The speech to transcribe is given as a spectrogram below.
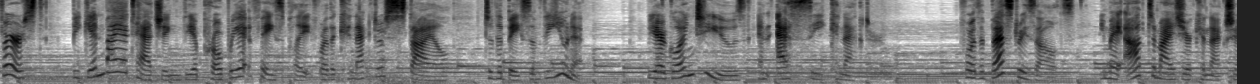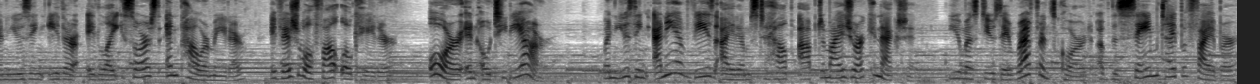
First, begin by attaching the appropriate faceplate for the connector style to the base of the unit. We are going to use an SC connector. For the best results, you may optimize your connection using either a light source and power meter, a visual fault locator, or an OTDR. When using any of these items to help optimize your connection, you must use a reference cord of the same type of fiber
